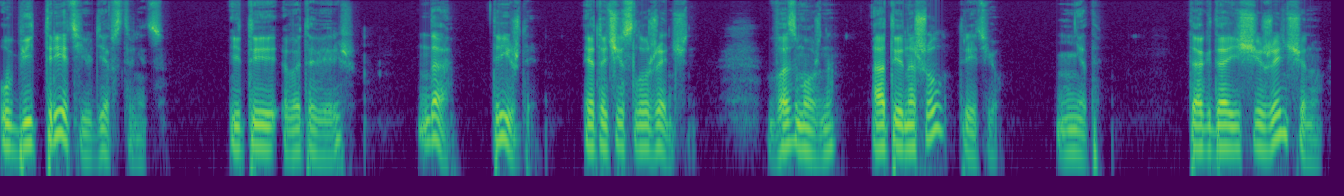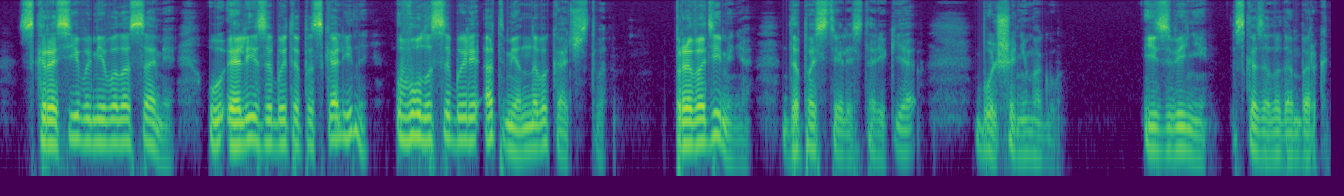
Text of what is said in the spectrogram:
убить третью девственницу. И ты в это веришь? Да, трижды. Это число женщин. Возможно. А ты нашел третью? Нет. Тогда ищи женщину с красивыми волосами. У Элизабета Паскалины волосы были отменного качества. Проводи меня до постели, старик, я больше не могу. Извини, сказал Дамберг,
